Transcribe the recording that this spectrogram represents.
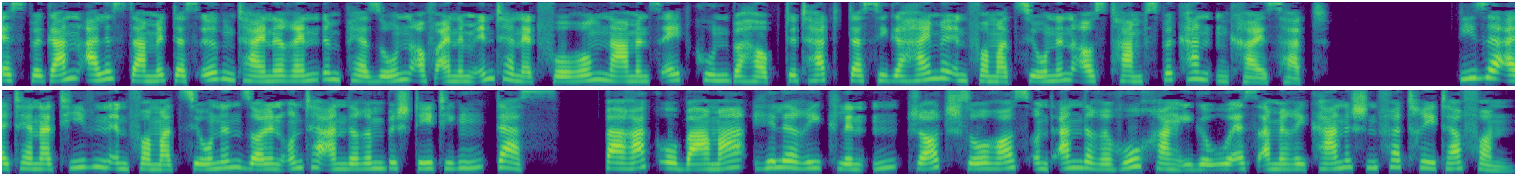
Es begann alles damit, dass irgendeine random Person auf einem Internetforum namens 8kun behauptet hat, dass sie geheime Informationen aus Trumps Bekanntenkreis hat. Diese alternativen Informationen sollen unter anderem bestätigen, dass Barack Obama, Hillary Clinton, George Soros und andere hochrangige US-amerikanischen Vertreter von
